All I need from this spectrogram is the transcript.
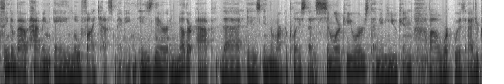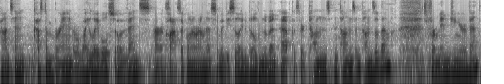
think about having a lo fi test maybe. Is there another app that is in the marketplace that is similar to yours that maybe you can uh, work with, add your content, custom brand, or white label? So, events are a classic one around this. It would be silly to build an event app because there are tons and tons and tons of them for managing your event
